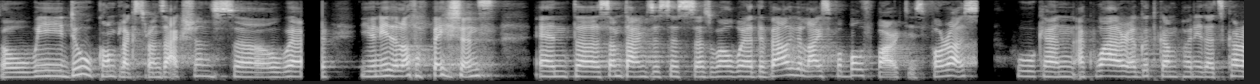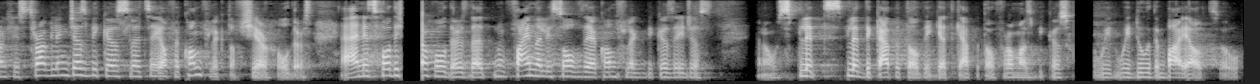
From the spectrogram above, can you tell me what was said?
So we do complex transactions uh, where you need a lot of patience and uh, sometimes this is as well where the value lies for both parties. For us, who can acquire a good company that's currently struggling just because, let's say, of a conflict of shareholders. And it's for the shareholders that finally solve their conflict because they just, you know, split, split the capital. They get capital from us because we, we do the buyout. So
